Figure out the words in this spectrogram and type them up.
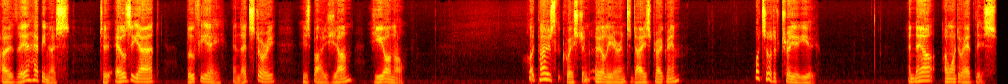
owe their happiness to Elzéard Bouffier, and that story is by Jean Giono. I posed the question earlier in today's program, what sort of tree are you? And now I want to add this.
